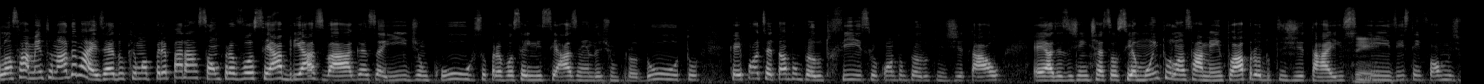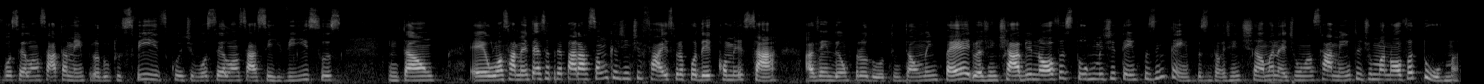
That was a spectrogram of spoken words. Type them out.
O lançamento nada mais é do que uma preparação para você abrir as vagas aí de um curso, para você iniciar as vendas de um produto, que aí pode ser tanto um produto físico quanto um produto digital. É, às vezes a gente associa muito o lançamento a produtos digitais Sim. e existem formas de você lançar também produtos físicos, de você lançar serviços. Então, é, o lançamento é essa preparação que a gente faz para poder começar a vender um produto. Então, no Império, a gente abre novas turmas de tempos em tempos. Então, a gente chama né, de um lançamento de uma nova turma.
